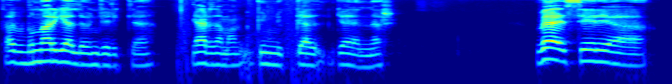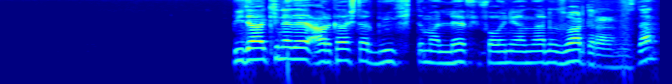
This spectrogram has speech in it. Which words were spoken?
Tabi bunlar geldi öncelikle. Her zaman günlük gel gelenler. Ve seri A. Bir dahakine de arkadaşlar büyük ihtimalle FIFA oynayanlarınız vardır aranızdan.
